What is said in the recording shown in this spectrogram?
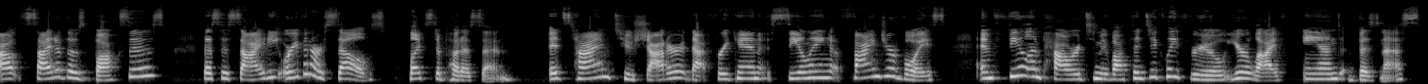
outside of those boxes that society or even ourselves likes to put us in. It's time to shatter that freaking ceiling, find your voice, and feel empowered to move authentically through your life and business.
